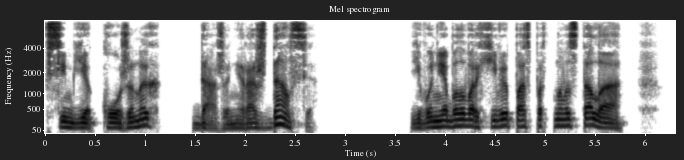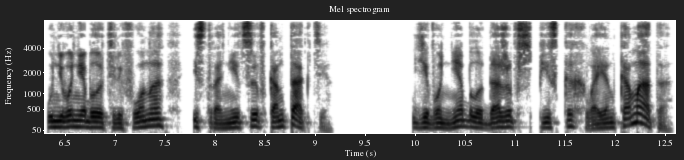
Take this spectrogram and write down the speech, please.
в семье Кожаных даже не рождался. Его не было в архиве паспортного стола, у него не было телефона и страницы ВКонтакте. Его не было даже в списках военкомата.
